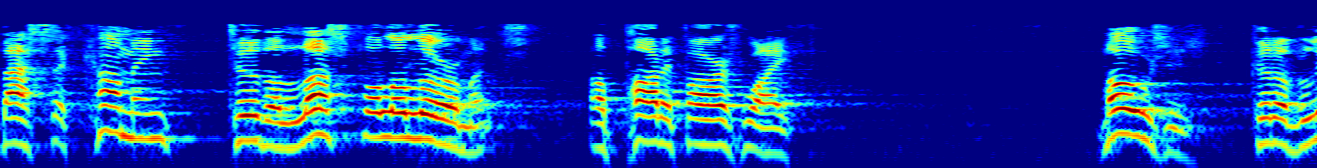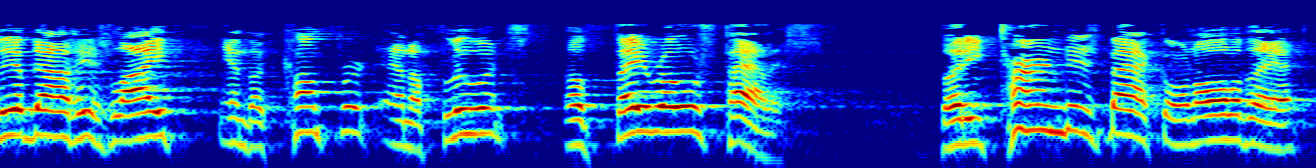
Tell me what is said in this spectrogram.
by succumbing to the lustful allurements of Potiphar's wife. Moses could have lived out his life in the comfort and affluence of Pharaoh's palace, but he turned his back on all of that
